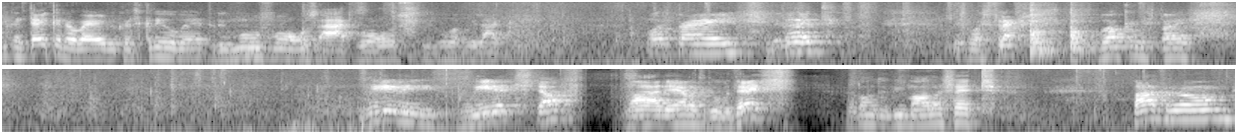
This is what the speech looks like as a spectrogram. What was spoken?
You can take it away, you can screw it, remove walls, add walls, do what we like. More space, look at it. This was flex working space. Really weird stuff. Maar they have to do with this. We're going to demolish it. Bathrooms.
